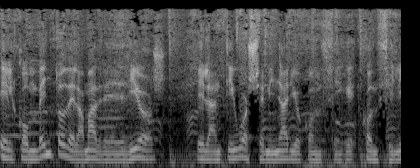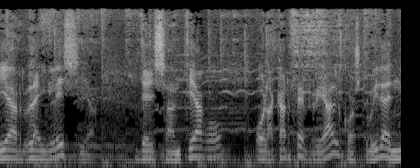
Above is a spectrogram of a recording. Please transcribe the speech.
el convento de la Madre de Dios, el antiguo seminario conciliar, la iglesia del Santiago o la cárcel real construida en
